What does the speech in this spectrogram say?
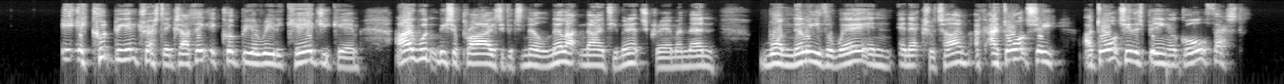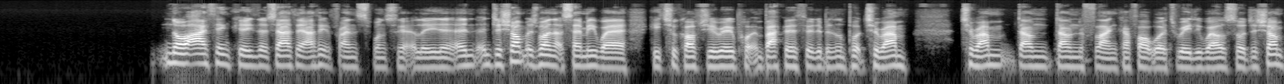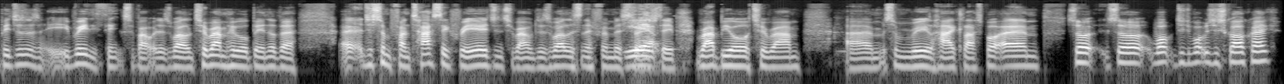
it, it could be interesting because I think it could be a really cagey game. I wouldn't be surprised if it's nil nil at 90 minutes, Graeme, and then one nil either way in, in extra time. I, I don't see I don't see this being a goal fest. No, I think uh, I think I think France wants to get a lead, and and Deschamps was one that semi where he took off Giroud, put Mbappe through the middle, and put Thuram Thuram down down the flank, I thought worked really well. So Deschamps, he doesn't, he really thinks about it as well. And Thuram, who will be another, uh, just some fantastic free agents around as well, isn't it, from this yeah. team? Rabiot, Thuram, um, some real high class. But um, so so what did what was your score, Craig?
